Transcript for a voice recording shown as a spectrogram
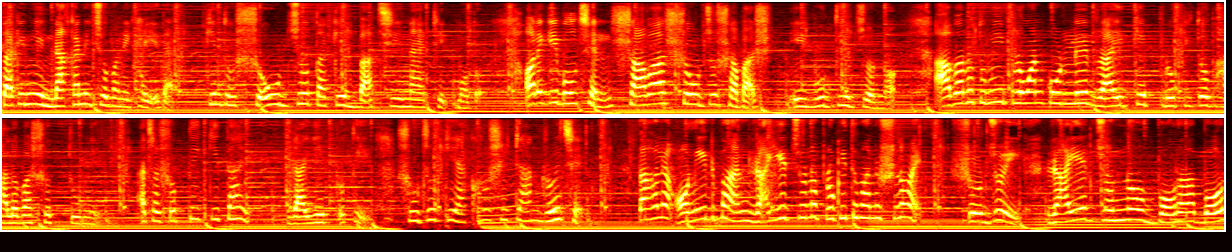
তাকে নিয়ে নাকানি চোবানি খাইয়ে দেয়। কিন্তু সৌর্য তাকে বাঁচিয়ে নেয় ঠিক মতো অনেকেই বলছেন, সাবাস, সৌর্য সাবাস, এই বুদ্ধির জন্য। আবারও তুমি প্রমাণ করলে রায়কে প্রকৃত ভালোবাসো তুমি। আচ্ছা সত্যি কি তাই? রায়ের প্রতি সূর্যর কি এখনও সেই টান রয়েছে? তাহলে অনির্বাণ রায়ের জন্য প্রকৃত মানুষ নয়। সূর্যই রায়ের জন্য বরাবর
